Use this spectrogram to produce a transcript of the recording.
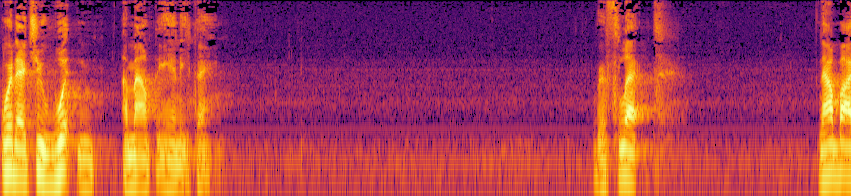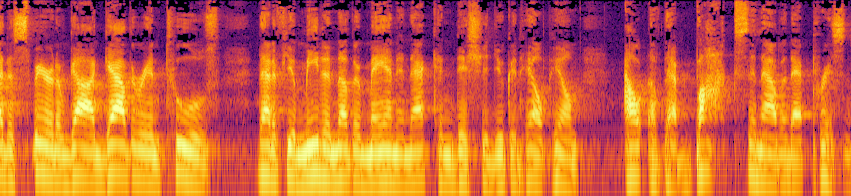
or that you wouldn't amount to anything? Reflect now, by the Spirit of God, gather in tools that if you meet another man in that condition, you can help him out of that box and out of that prison.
